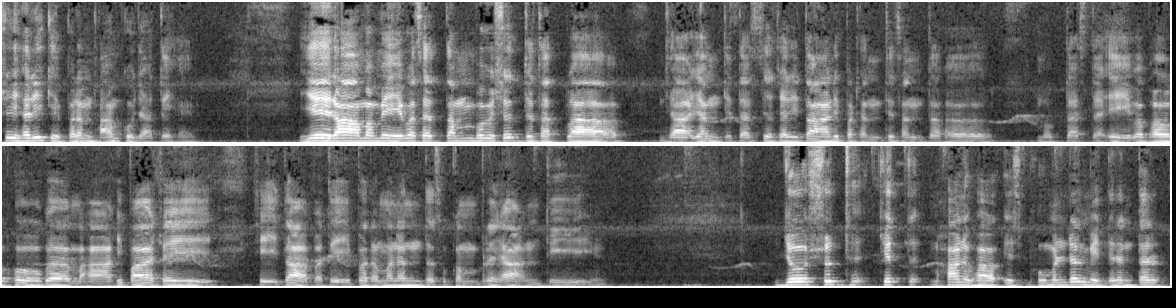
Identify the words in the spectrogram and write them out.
श्री हरि के परम धाम को जाते हैं। ये राम में वसतम भुविशुद्ध तत्वा ध्यायन्ति तस्य चरितानि पठन्ति सन्तः। मुक्तस्त एव भवभोग महाहिपाशै, सीतापते परमनंत सुखम प्रयांति जो शुद्ध चित्त महानुभाव इस भूमंडल में निरंतर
